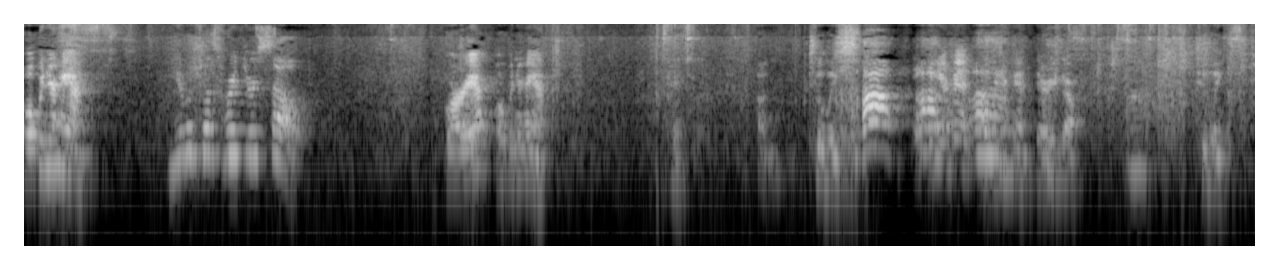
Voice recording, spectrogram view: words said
Open your hand. You will just hurt yourself. Gloria, open your hand. Okay. Um, two links. Ah! Open your hand. Open your hand. There you go. Two links.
